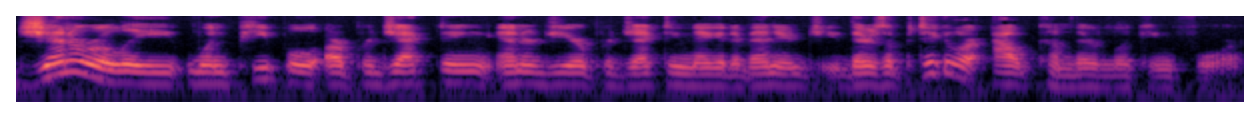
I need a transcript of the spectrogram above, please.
generally, when people are projecting energy or projecting negative energy, there's a particular outcome they're looking for.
